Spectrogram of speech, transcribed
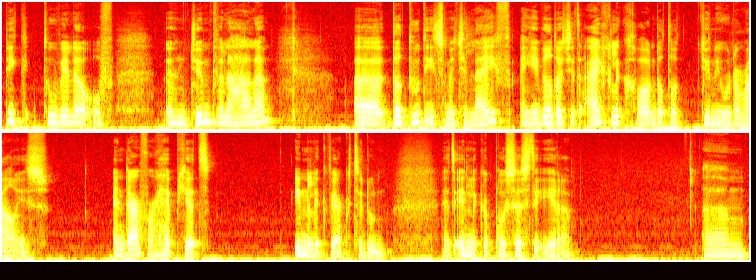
piek toe willen of een jump willen halen, uh, dat doet iets met je lijf. En je wil dat je het eigenlijk gewoon dat dat je nieuwe normaal is. En daarvoor heb je het innerlijk werk te doen. Het innerlijke proces te eren. Um,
